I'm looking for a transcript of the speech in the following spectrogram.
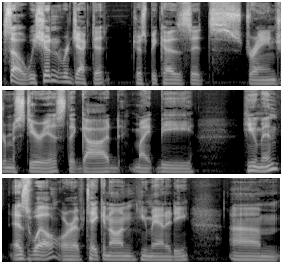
so we shouldn't reject it just because it's strange or mysterious that God might be human as well or have taken on humanity. Um,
